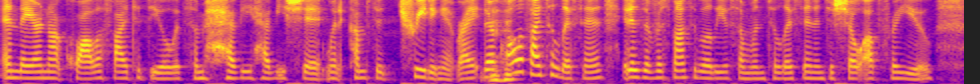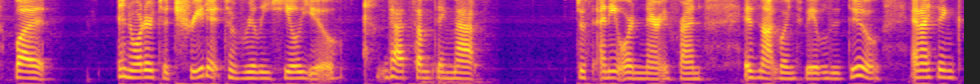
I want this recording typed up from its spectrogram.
and they are not qualified to deal with some heavy heavy shit when it comes to treating it right they're mm-hmm. qualified to listen it is a responsibility of someone to listen and to show up for you but in order to treat it to really heal you, that's something that just any ordinary friend is not going to be able to do. And I think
